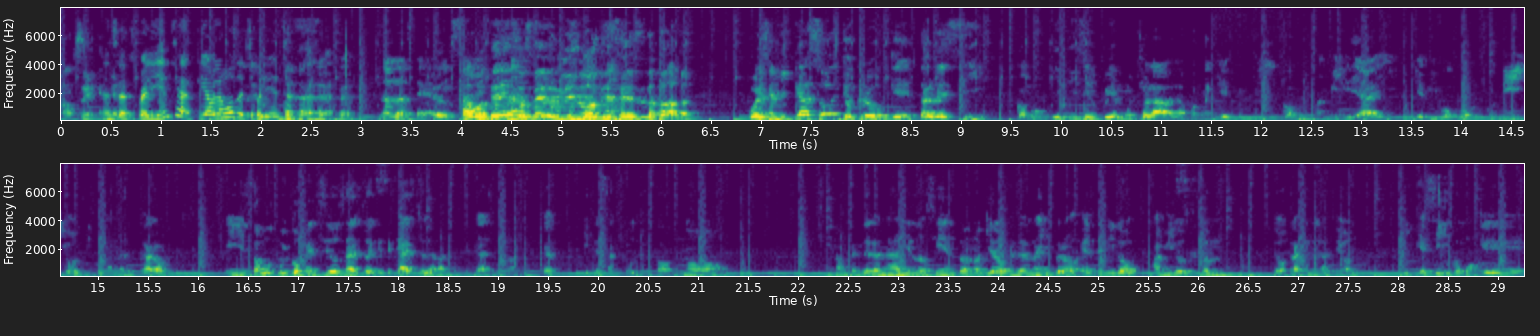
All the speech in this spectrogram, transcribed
no sé. En su experiencia, aquí hablamos de experiencias. No lo sé. Saboteen ustedes mismos, dices, ¿no? Pues en mi caso, yo creo que tal vez sí, como bien dice, influye mucho la, la forma en que viví con mi familia y que vivo con, con ellos y cómo me educaron. Y estamos muy convencidos a esto de que te caes, te levantas, te caes, te levantas, te caes y te sacudes, ¿no? No, sin ofender a nadie, lo siento, no quiero ofender a nadie, pero he tenido amigos que son de otra generación y que sí, como que,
